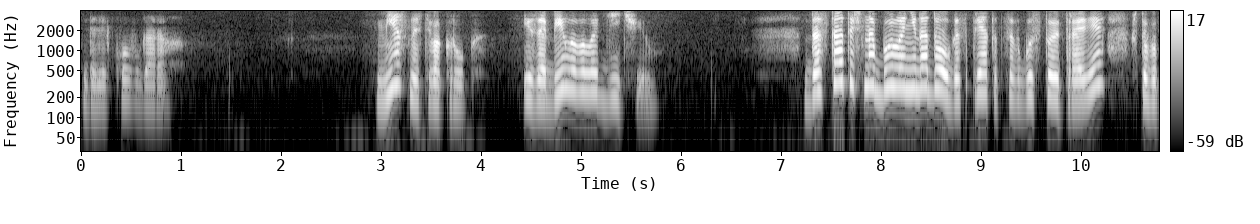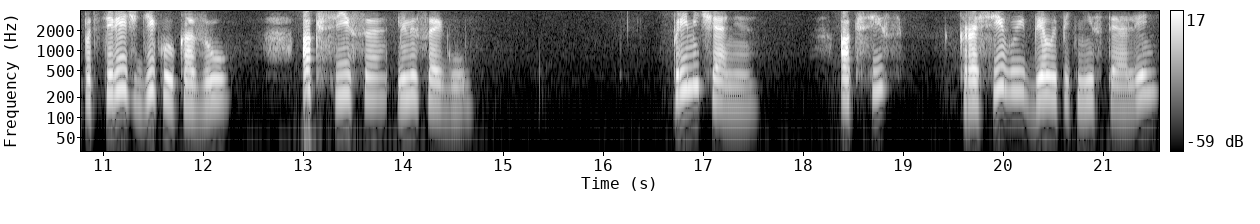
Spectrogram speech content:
далеко в горах. Местность вокруг изобиловала дичью. Достаточно было ненадолго спрятаться в густой траве, чтобы подстеречь дикую козу, аксиса или сайгу. Примечание. Аксис — красивый белопятнистый олень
